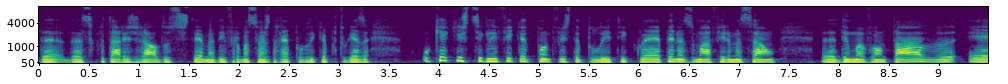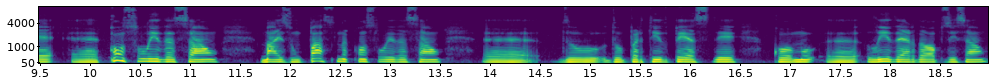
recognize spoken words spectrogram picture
da, da Secretária-Geral do Sistema de Informações da República Portuguesa. O que é que isto significa do ponto de vista político? É apenas uma afirmação uh, de uma vontade? É a consolidação, mais um passo na consolidação do, do partido PSD como líder da oposição?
